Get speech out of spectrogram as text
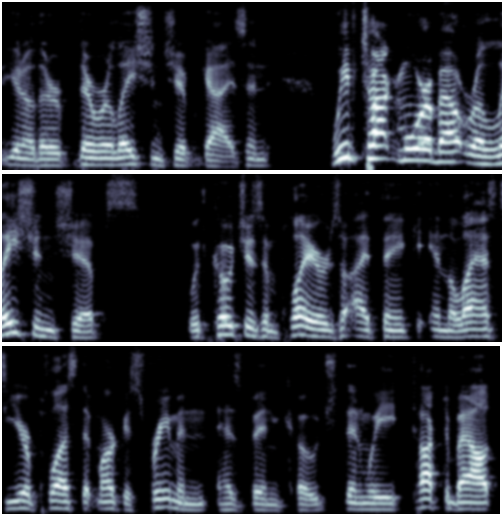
you know they're they're relationship guys and we've talked more about relationships with coaches and players i think in the last year plus that marcus freeman has been coached than we talked about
